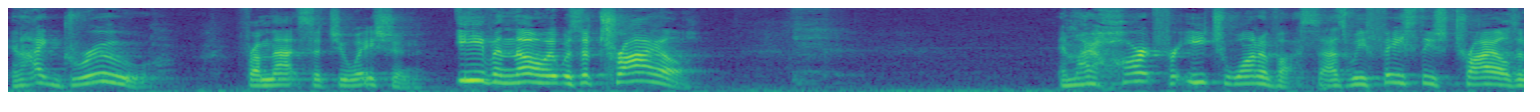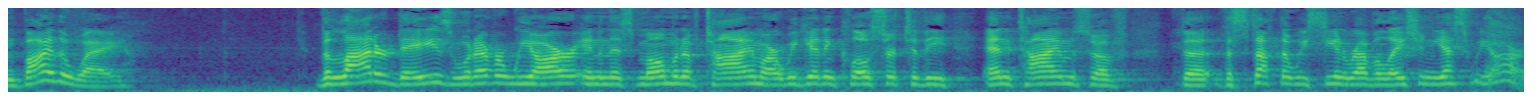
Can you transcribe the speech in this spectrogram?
And I grew from that situation, even though it was a trial. And my heart for each one of us as we face these trials, and by the way, the latter days, whatever we are in this moment of time, are we getting closer to the end times of the, the stuff that we see in Revelation? Yes, we are.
